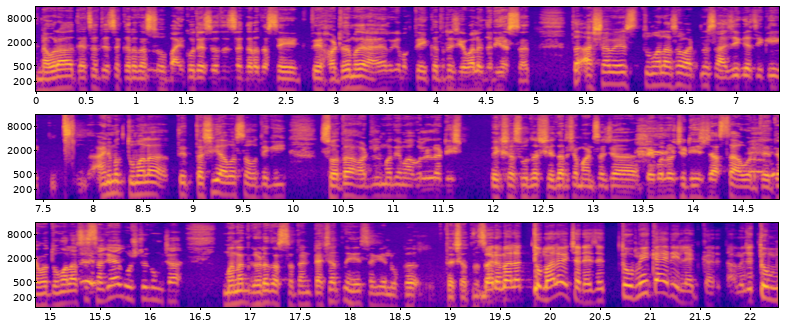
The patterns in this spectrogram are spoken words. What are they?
नवरा त्याचं त्याचं करत असतो बायको त्याचं त्याचं करत असते. ते हॉटेलमध्ये राहायला फक्त एकत्र जेवायला घरी असतात. तर अशा वेळेस तुम्हाला असं वाटणं साहजिकच आहे की आणि मग तुम्हाला ते तशी अवस्था होते की स्वतः हॉटेलमध्ये मागवलेला डिशपेक्षा सुद्धा शेजारच्या माणसाच्या टेबलवरची डिश जास्त आवडते. त्यामुळे तुम्हाला असं सगळ्या गोष्टी तुमच्या मनात घडत असतात आणि त्याच्यातनं हे सगळे लोक त्याच्यातनं बरं मला तुम्हाला विचारायचं तुम्ही काय रिलेट करता? म्हणजे तुम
